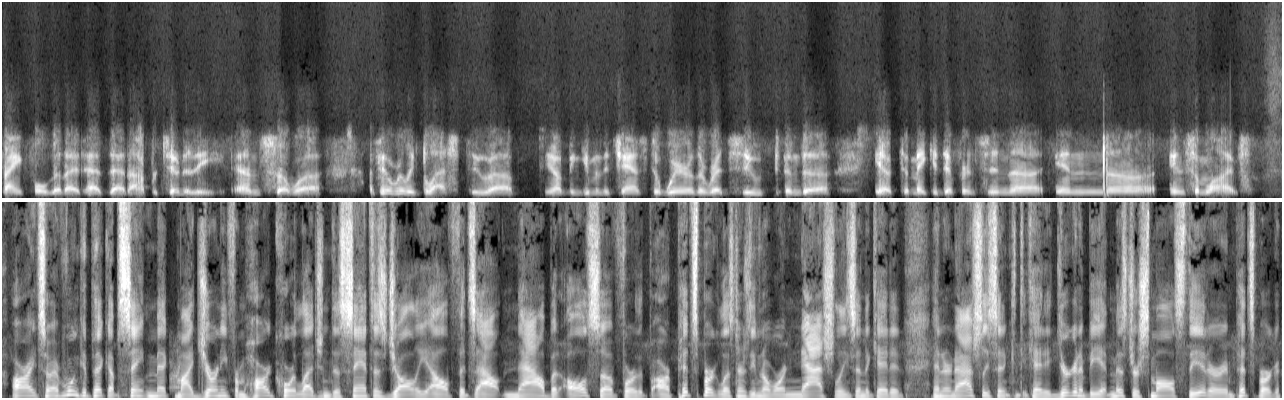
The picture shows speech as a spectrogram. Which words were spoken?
thankful that I'd had that opportunity. And so uh, I feel really blessed to uh, you know I've been given the chance to wear the red suit and uh, you know to make a difference in uh, in uh, in some lives. All right, so everyone can pick up Saint Mick, My Journey from Hardcore Legend to Santa's Jolly Elf. It's out now, but also for our Pittsburgh listeners, even though we're nationally syndicated, internationally syndicated, you're going to be at Mr. Small's Theater in Pittsburgh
